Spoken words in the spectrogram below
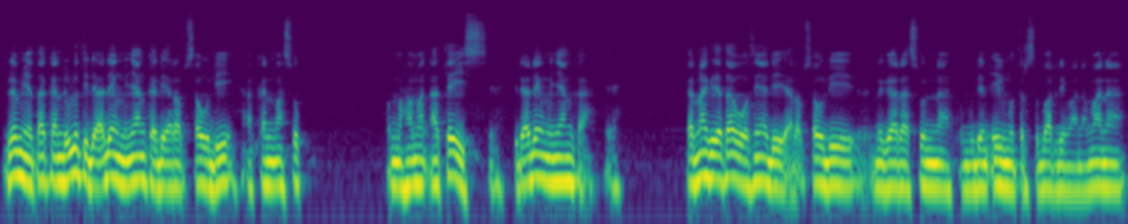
Beliau menyatakan dulu tidak ada yang menyangka di Arab Saudi akan masuk pemahaman ateis ya. Tidak ada yang menyangka ya. Karena kita tahu bahwasanya di Arab Saudi negara sunnah, kemudian ilmu tersebar di mana-mana.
